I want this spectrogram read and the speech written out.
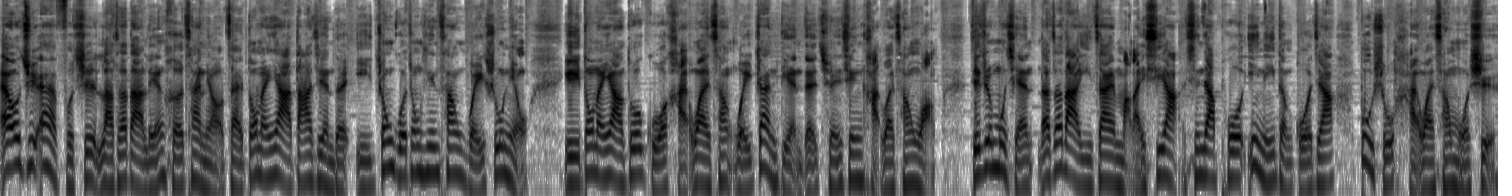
，LGF 是 Lazada 联合菜鸟在东南亚搭建的以中国中心仓为枢纽，以东南亚多国海外仓为站点的全新海外仓网。截至目前，Lazada 已在马来西亚、新加坡、印尼等国家部署海外仓模式，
